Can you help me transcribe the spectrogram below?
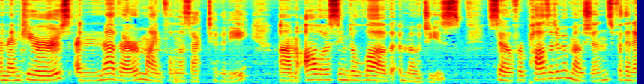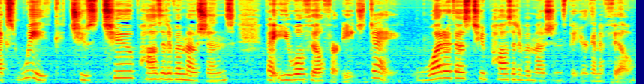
And then here's another mindfulness activity. Um, all of us seem to love emojis. So, for positive emotions, for the next week, choose two positive emotions that you will feel for each day. What are those two positive emotions that you're going to feel?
